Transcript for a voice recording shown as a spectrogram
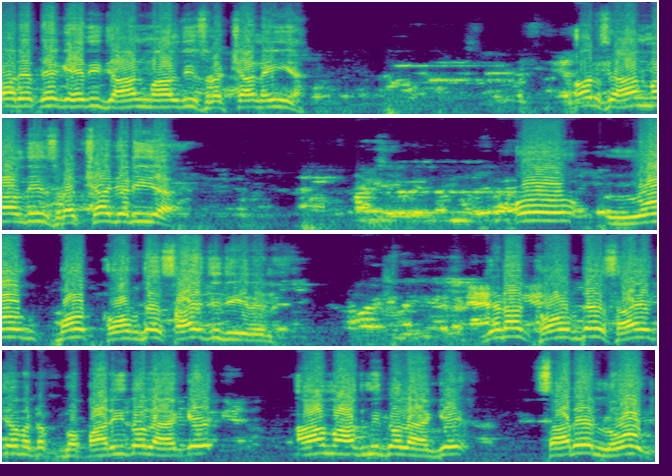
ਔਰ ਇੱਥੇ ਕਿਸੇ ਦੀ ਜਾਨ ਮਾਲ ਦੀ ਸੁਰੱਖਿਆ ਨਹੀਂ ਹੈ। ਔਰ ਜਾਨ ਮਾਲ ਦੀ ਸੁਰੱਖਿਆ ਜਿਹੜੀ ਹੈ ਉਹ ਲੋਕ ਬਹੁਤ ਖੌਫ ਦੇ ਸਾਏ 'ਚ ਜੀ ਰਹੇ ਨੇ। ਜਿਹੜਾ ਖੌਫ ਦੇ ਸਾਏ 'ਚ ਵਪਾਰੀ ਤੋਂ ਲੈ ਕੇ ਆਮ ਆਦਮੀ ਤੋਂ ਲੈ ਕੇ ਸਾਰੇ ਲੋਕ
